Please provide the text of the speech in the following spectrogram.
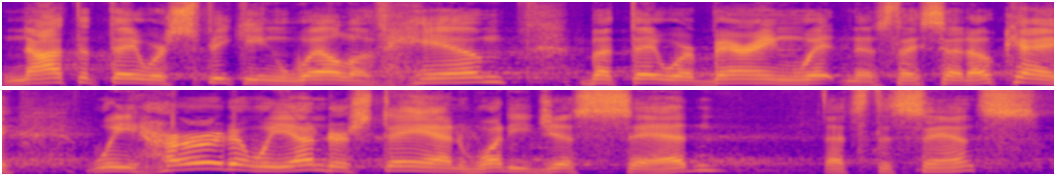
not that they were speaking well of him, but they were bearing witness. They said, okay, we heard and we understand what he just said. That's the sense.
